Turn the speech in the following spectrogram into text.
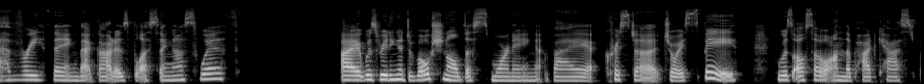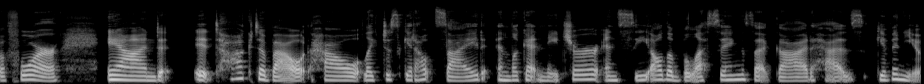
everything that God is blessing us with. I was reading a devotional this morning by Krista Joy Spaeth, who was also on the podcast before. And it talked about how like just get outside and look at nature and see all the blessings that God has given you.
